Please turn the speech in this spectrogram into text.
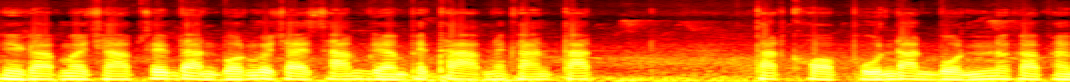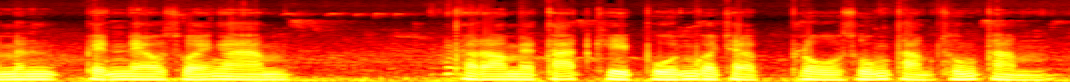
นี่ครับเมื่อฉาบเสร็จด้านบนก็ใช้สามเหลี่ยมไปทาบในการตัด ตัดขอบปูนด้านบนนะครับให้มันเป็นแนวสวยงาม ถ้าเราไม่ตัดขีดปูนก็จะโผล่สูงต่ำสูงต่ำ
